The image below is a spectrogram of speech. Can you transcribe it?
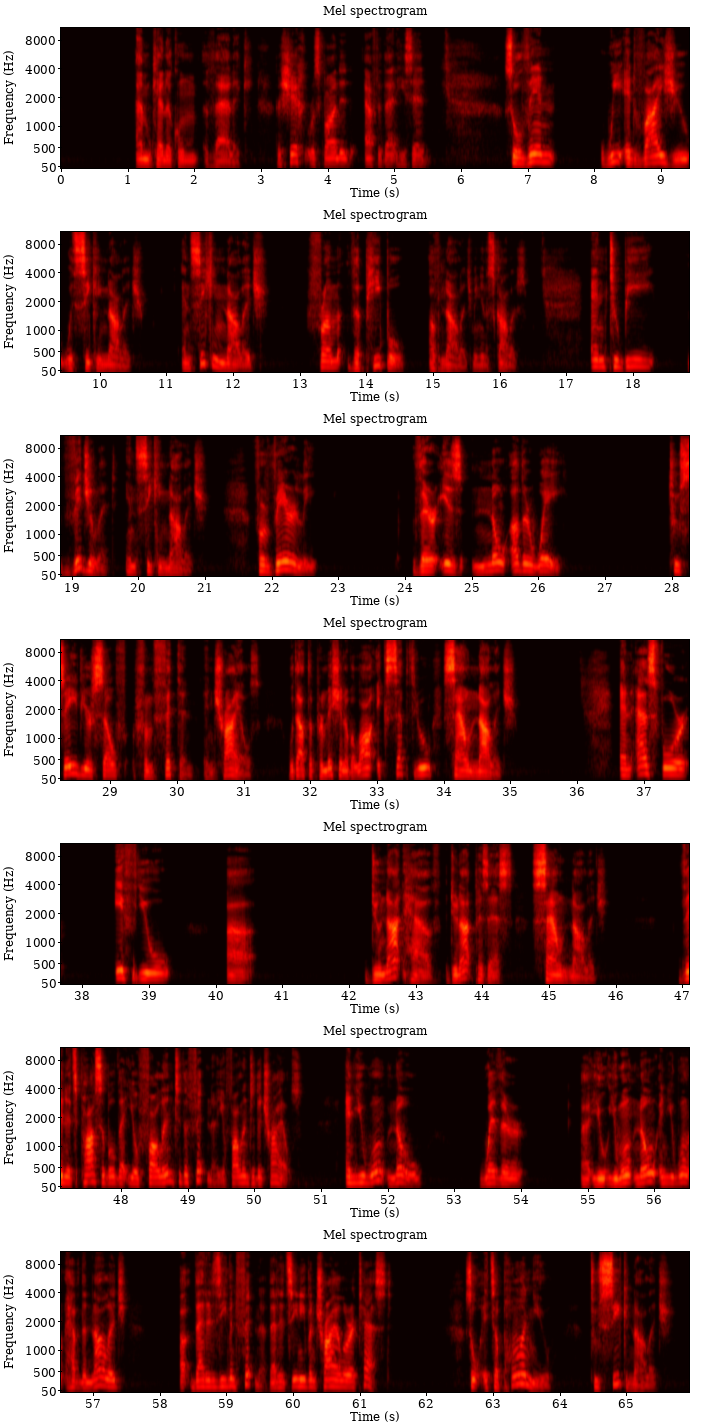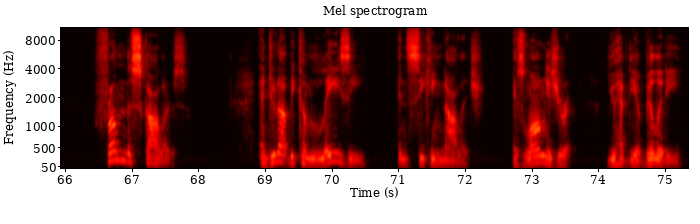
أمكنكم ذلك. The Sheikh responded after that, he said, So then we advise you with seeking knowledge, and seeking knowledge from the people of knowledge, meaning the scholars, and to be vigilant in seeking knowledge. for verily, there is no other way to save yourself from fitan and trials without the permission of Allah except through sound knowledge. And as for if you uh, do not have, do not possess sound knowledge, then it's possible that you'll fall into the fitna, you'll fall into the trials, and you won't know whether uh, you you won't know and you won't have the knowledge uh, that it is even fitna, that it's an even trial or a test. So it's upon you to seek knowledge from the scholars and do not become lazy in seeking knowledge as long as you're you have the ability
